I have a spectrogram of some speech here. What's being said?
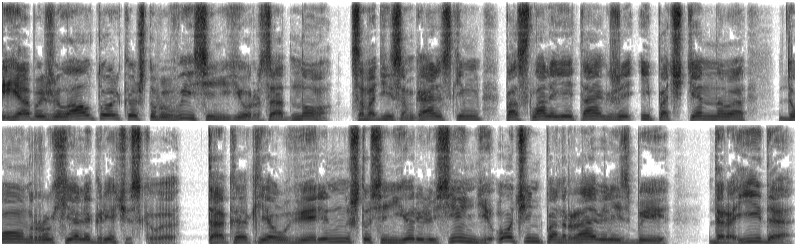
и я бы желал только, чтобы вы, сеньор, заодно с Амадисом Гальским послали ей также и почтенного Дон Рухеля Греческого, так как я уверен, что сеньоре Люсинди очень понравились бы Дараида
